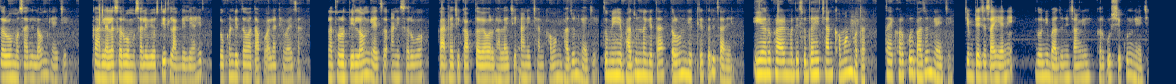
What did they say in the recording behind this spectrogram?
सर्व मसाले लावून घ्यायचे. कारल्याला सर्व मसाले व्यवस्थित लागलेले आहेत. लोखंडी तवा तापवायला ठेवायचा. त्याला थोडं तेल लावून घ्यायचं आणि सर्व कारल्याची काप तव्यावर घालायचे आणि छान खमंग भाजून घ्यायचे. तुम्ही हे भाजून न घेता तळून घेतले तरी चालेल. एअर फ्रायरमध्ये सुद्धा हे छान खमंग होतात. आता हे खरपूस भाजून घ्यायचे. चिमट्याच्या साह्याने दोन्ही बाजूनी चांगले खरपूस शेकून घ्यायचे.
